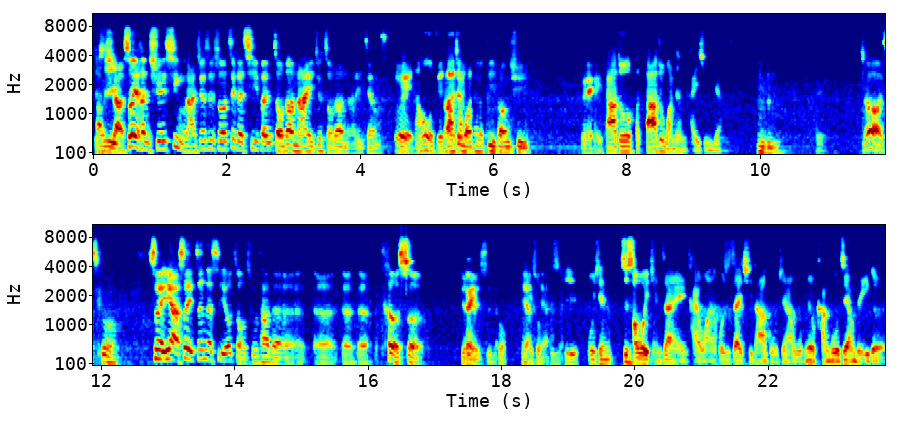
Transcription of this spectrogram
就是所以很学性啦，就是说这个气氛走到哪里就走到哪里这样子。对，然后我觉得大家就往那个地方去，对，大家都大家就玩的很开心这样子。嗯哼，对，哦、oh,，That's cool。所以呀，所以真的是有走出它的的的的特色，对，是的，没错，就是我以前至少我以前在台湾或是在其他国家，我没有看过这样的一个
